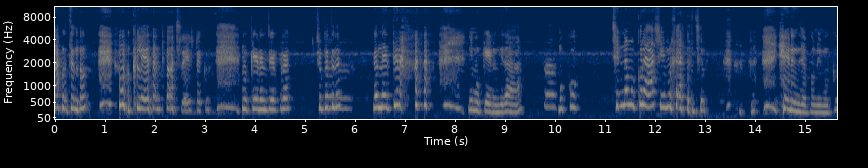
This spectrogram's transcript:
నవ్వుతున్నావు? ముక్కు లేదంటే మా శ్రేష్టకు ముక్కు ఏడుంది చెప్పురా. చూపెత్తురా? నన్ను ఎత్తిరా. నీ ముక్కు ఏడుందిరా? ముక్కు. చిన్న ముక్కురా చీముడు కాదు చూడు. ఏడుంది చెప్పు నీ ముక్కు.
